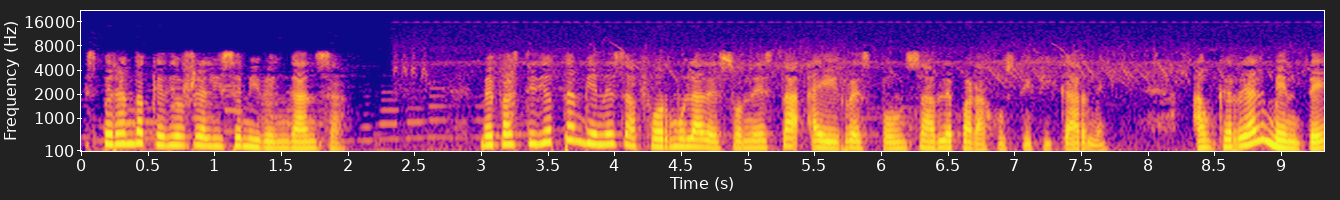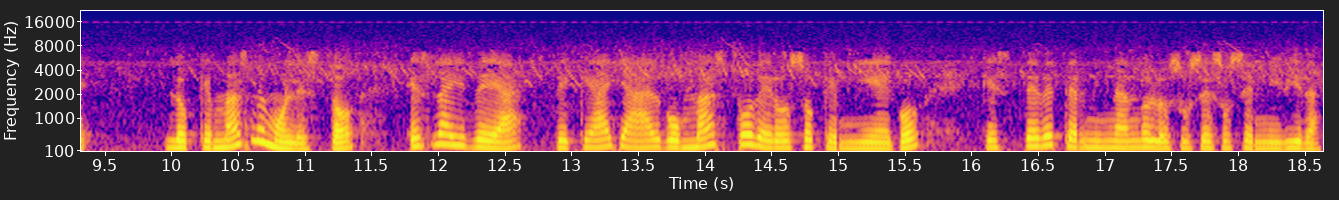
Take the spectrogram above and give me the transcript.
esperando a que Dios realice mi venganza. Me fastidió también esa fórmula deshonesta e irresponsable para justificarme, aunque realmente lo que más me molestó es la idea de que haya algo más poderoso que mi ego que esté determinando los sucesos en mi vida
